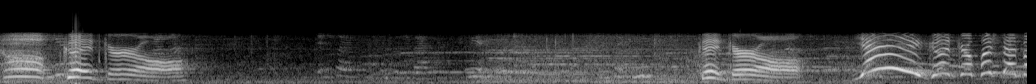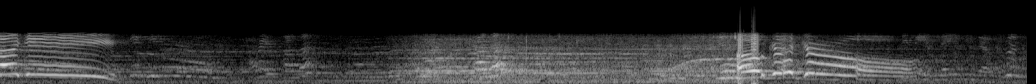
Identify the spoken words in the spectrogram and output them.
Mia, good girl. This way. Push it back. Come here. This way. Good girl. Yay! Good girl. Push that buggy. Good girl. All right, paws up. Paws up. Oh, good girl. You're being lazy though. Come on.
